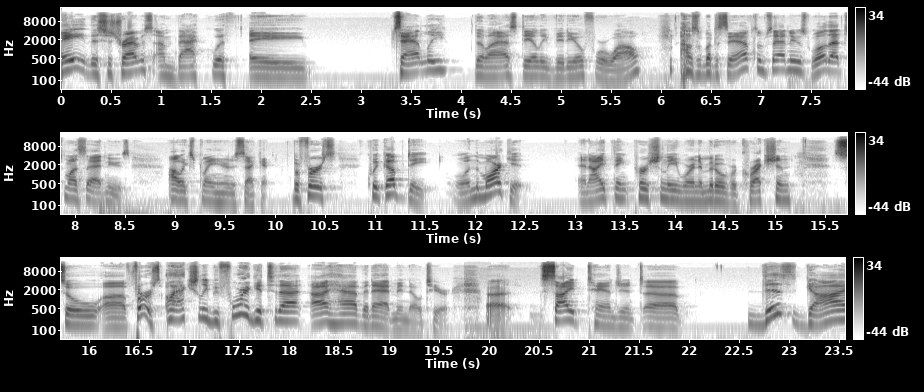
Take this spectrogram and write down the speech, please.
Hey, this is Travis. I'm back with a sadly the last daily video for a while. I was about to say I have some sad news. Well, that's my sad news. I'll explain here in a second. But first, quick update on the market. And I think personally we're in the middle of a correction. So uh, first, oh, actually, before I get to that, I have an admin note here. Uh, side tangent. Uh, this guy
